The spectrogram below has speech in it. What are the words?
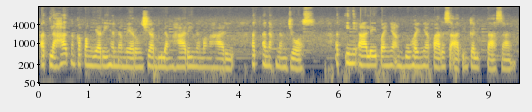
at lahat ng kapangyarihan na meron siya bilang hari ng mga hari at anak ng Diyos. At inialay pa niya ang buhay niya para sa ating kaligtasan.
